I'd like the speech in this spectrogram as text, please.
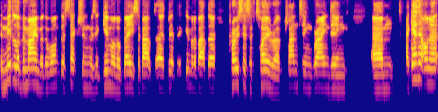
the middle of the Maimer, the one, the section was it Gimel or base about uh, Gimel about the process of Torah of planting, grinding. Um, I get it on a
